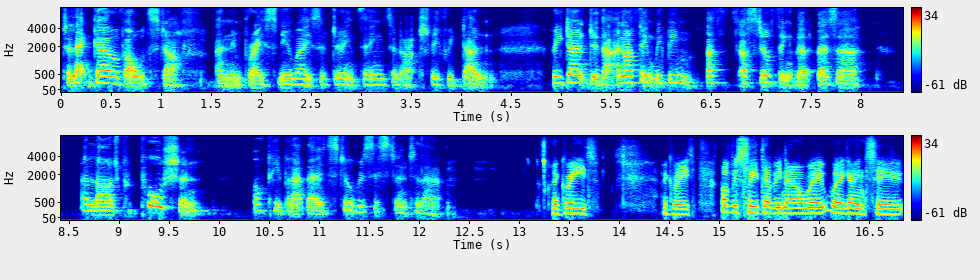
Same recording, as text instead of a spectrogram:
to let go of old stuff and embrace new ways of doing things. And actually, if we don't, if we don't do that, and I think we've been, I, I still think that there's a a large proportion of people out there still resistant to that. Agreed, agreed. Obviously, Debbie, now we're we're going to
